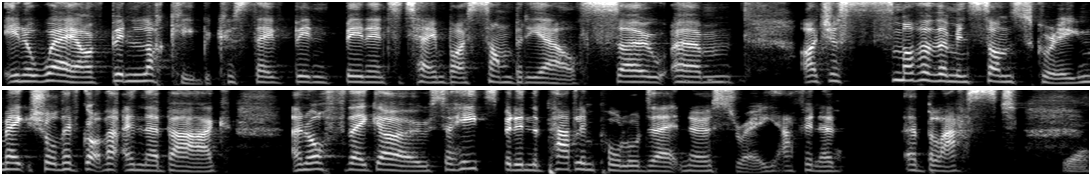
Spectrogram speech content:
in a way, I've been lucky because they've been being entertained by somebody else. So um, I just smother them in sunscreen, make sure they've got that in their bag, and off they go. So Heath's been in the paddling pool all day at nursery, having a, a blast. Yeah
